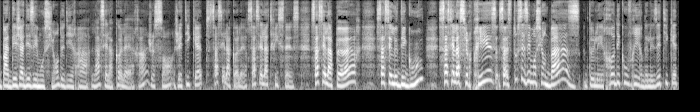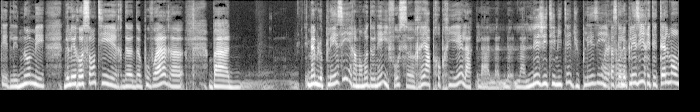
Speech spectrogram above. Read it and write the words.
bah, déjà des émotions, de dire ah là c'est la colère, hein, je sens, j'étiquette, ça c'est la colère, ça c'est la tristesse, ça c'est la peur, ça c'est le dégoût, ça c'est la surprise, ça, toutes ces émotions de base, de les redécouvrir, de les étiqueter, de les nommer, de les ressentir, de, de pouvoir euh, bah, même le plaisir, à un moment donné, il faut se réapproprier la, la, la, la- la légitimité du plaisir. Ouais, parce que le plaisir était tellement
